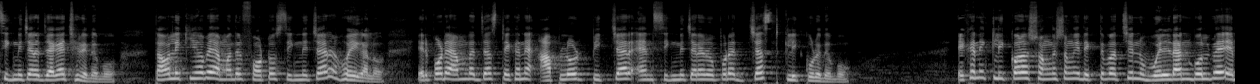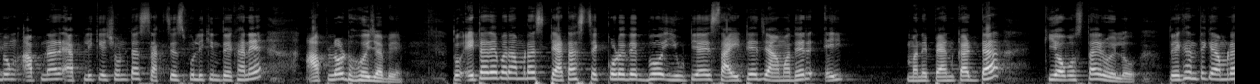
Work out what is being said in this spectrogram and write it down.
সিগনেচারের জায়গায় ছেড়ে দেবো। তাহলে কি হবে? আমাদের ফটো সিগনেচার হয়ে গেল। এরপরে আমরা জাস্ট এখানে আপলোড পিকচার অ্যান্ড সিগনেচারের ওপরে জাস্ট ক্লিক করে দেবো। এখানে ক্লিক করার সঙ্গে সঙ্গে দেখতে পাচ্ছেন ওয়েল ডান বলবে এবং আপনার অ্যাপ্লিকেশনটা সাকসেসফুলি কিন্তু এখানে আপলোড হয়ে যাবে। তো এটার এবার আমরা স্ট্যাটাস চেক করে দেখব ইউটিআই সাইটে যে আমাদের এই মানে প্যান কার্ডটা কি অবস্থায় রইল? তো এখান থেকে আমরা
